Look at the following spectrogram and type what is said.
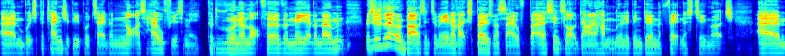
um, which potentially people would say they're not as healthy as me, could run a lot further than me at the moment, which is a little embarrassing to me. And I've exposed myself, but uh, since lockdown, I haven't really been doing the fitness too much. Um,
